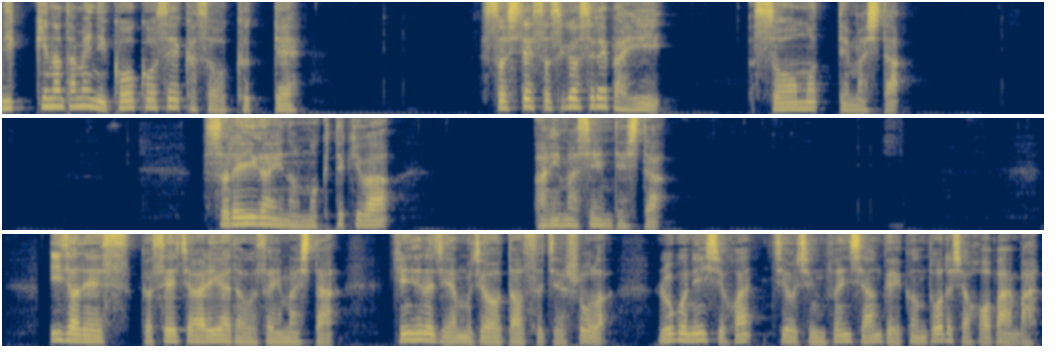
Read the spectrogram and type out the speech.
日記のために高校生活を送って、そして卒業すればいい。そう思ってました。それ以外の目的はありませんでした。以上です。ご清聴ありがとうございました。今天的节目就到此结束了。如果您喜欢，就请分享给更多的小伙伴吧。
